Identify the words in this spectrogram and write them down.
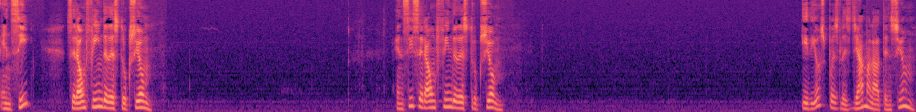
en sí será un fin de destrucción. En sí será un fin de destrucción. Y Dios pues les llama la atención.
